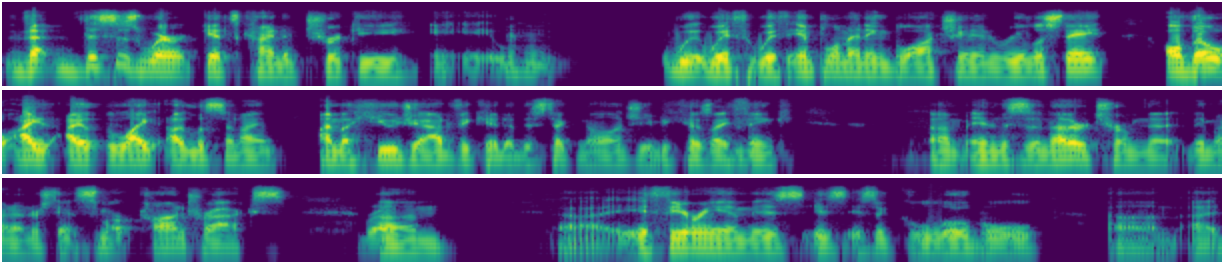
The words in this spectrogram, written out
that this is where it gets kind of tricky Mhm. with with, with implementing blockchain in real estate. Although I I like I listen, I'm I'm a huge advocate of this technology because I think, um, and this is another term that they might understand, smart contracts Right. um, uh, Ethereum is is is a global um, a,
